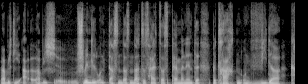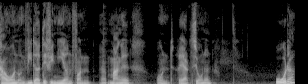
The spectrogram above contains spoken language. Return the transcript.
habe ich die, habe ich äh, Schwindel und das und das und das. Das heißt, das permanente Betrachten und Wiederkauen und Wiederdefinieren von ja, Mangel und Reaktionen. Oder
